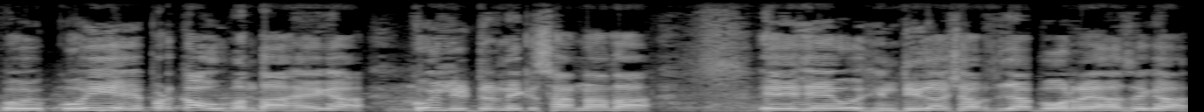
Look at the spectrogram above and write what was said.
ਕੋਈ- ਕੋਈ ਇਹ ਭੜਕਾਊ ਬੰਦਾ ਹੈਗਾ, ਕੋਈ ਲੀਡਰ ਨਹੀਂ ਕਿਸਾਨਾਂ ਦਾ, ਇਹ ਉਹ ਹਿੰਦੀ ਦਾ ਸ਼ਬਦ ਜਿਹਾ ਬੋਲ ਰਿਹਾ ਸੀਗਾ।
